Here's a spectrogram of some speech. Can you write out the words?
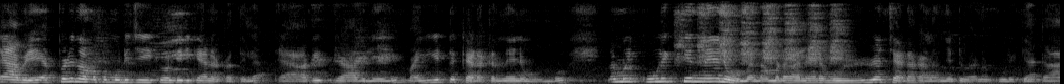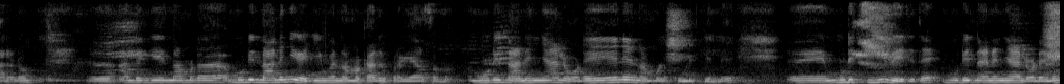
രാവിലെ എപ്പോഴും നമുക്ക് മുടി ചീക്കൊണ്ടിരിക്കാനൊക്കത്തില്ല രാവി രാവിലെയും വൈകിട്ട് കിടക്കുന്നതിന് മുമ്പ് നമ്മൾ കുളിക്കുന്നതിന് മുമ്പ് നമ്മുടെ തലയുടെ മുഴുവൻ ചെട കളഞ്ഞിട്ട് വേണം കുളിക്കാൻ. കാരണം അല്ലെങ്കിൽ നമ്മുടെ മുടി നനഞ്ഞു കഴിയുമ്പോൾ നമുക്കത് പ്രയാസമാണ്. മുടി നനഞ്ഞാൽ ഉടനെ നമ്മൾ കുളിക്കല്ലേ? മുടി ചീ വരുത് മുടി നനഞ്ഞാൽ ഉടനെ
